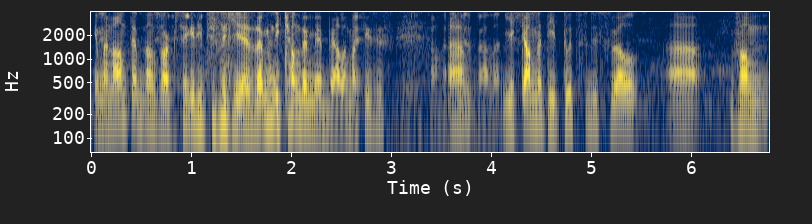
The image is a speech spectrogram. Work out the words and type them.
in mijn hand heb, dan zou ik zeggen, dit is een gsm en ik kan ermee bellen. Maar Nee, het is dus, nee, ik kan er um, niet mee bellen. je kan met die toetsen dus wel uh, van,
